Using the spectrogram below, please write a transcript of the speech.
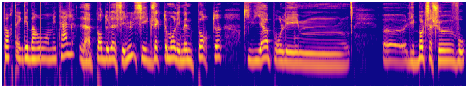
portes avec des barreaux en métal? La porte de la cellule, c'est exactement les mêmes portes qu'il y a pour les, hum, les box à chevaux.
